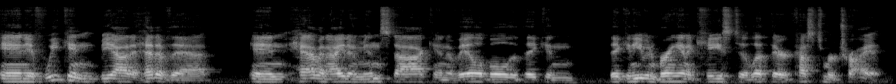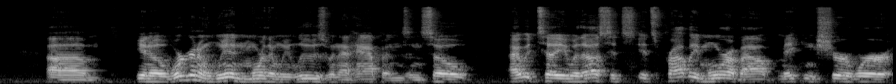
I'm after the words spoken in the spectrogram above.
And if we can be out ahead of that and have an item in stock and available that they can they can even bring in a case to let their customer try it um, you know we're going to win more than we lose when that happens. And so i would tell you with us it's it's probably more about making sure we're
